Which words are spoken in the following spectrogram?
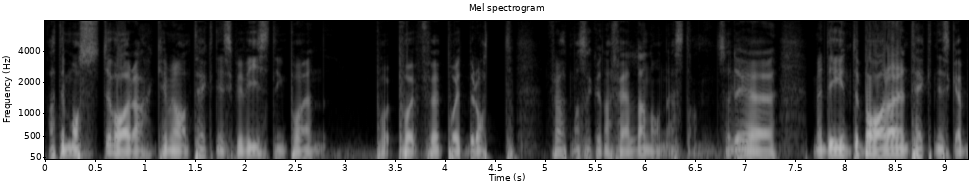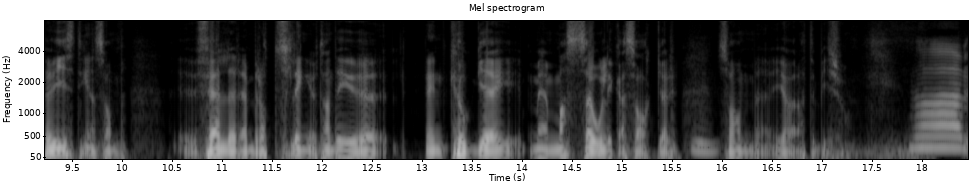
att det måste vara kriminalteknisk bevisning på, en, på, på, för, på ett brott för att man ska kunna fälla någon nästan. Så det, men det är inte bara den tekniska bevisningen som eh, fäller en brottsling utan det är ju en kugge med massa olika saker Mm. som eh, gör att det blir så. Vad,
